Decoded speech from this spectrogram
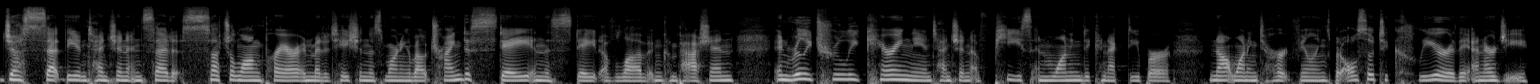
just set the intention and said such a long prayer and meditation this morning about trying to stay in the state of love and compassion and really truly carrying the intention of peace and wanting to connect deeper, not wanting to hurt feelings, but also to clear the energy.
